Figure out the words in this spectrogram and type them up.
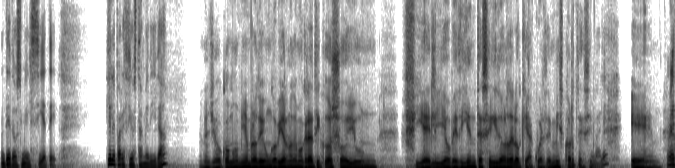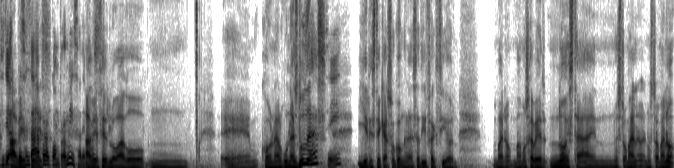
de 2007. ¿Qué le pareció esta medida? Bueno, Yo como miembro de un gobierno democrático soy un fiel y obediente seguidor de lo que acuerden mis cortes. Vale. Eh, Una iniciativa a presentada veces- por compromiso, además. A veces lo hago mm, eh, con algunas dudas Sí. y en este caso con gran satisfacción. Bueno, vamos a ver, no está en, nuestro mano, en nuestra mano.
